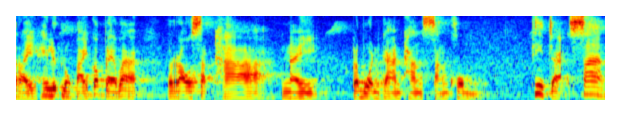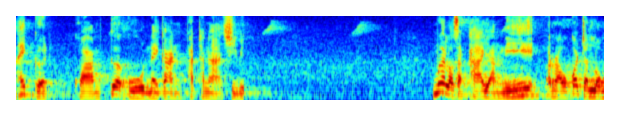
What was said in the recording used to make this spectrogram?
ตรัยให้ลึกลงไป ก็แปลว่า เราศรัทธาในกระบวนการทางสังคม ที่จะสร้างให้เกิดความเกื้อกูลในการพัฒนาชีวิต เมื่อเราศรัทธาอย่างนี้เราก็จะลง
